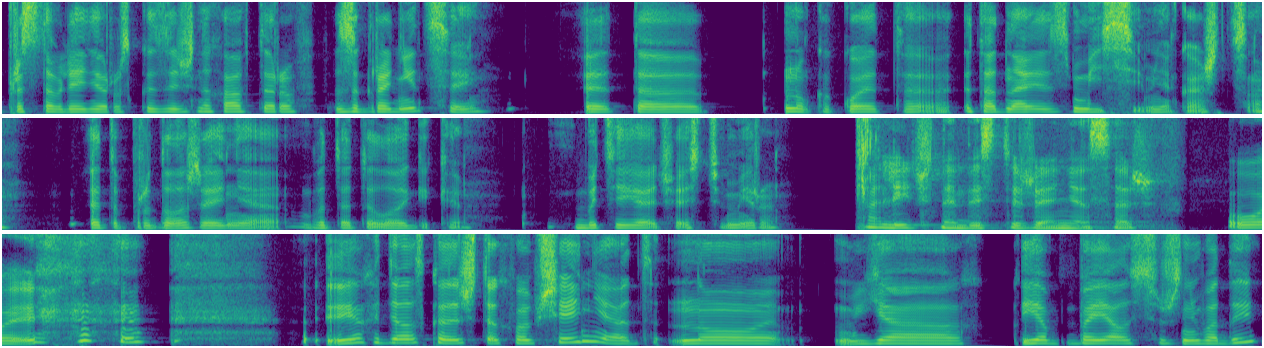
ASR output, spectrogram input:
представление русскоязычных авторов за границей это ну, какое-то... Это одна из миссий, мне кажется. Это продолжение вот этой логики. Бытия частью мира. Личные достижения, Саш? Ой. Я хотела сказать, что их вообще нет, но я, я боялась уже не воды,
